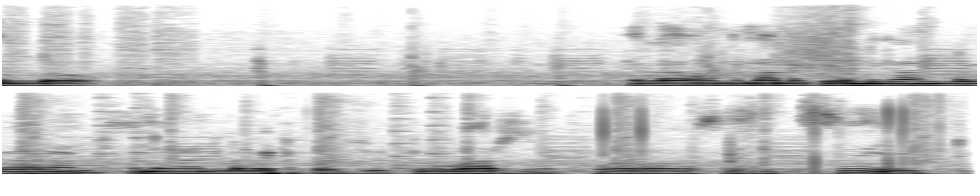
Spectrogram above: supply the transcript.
yellow. ఇలా ఉంది. మనకి ఎన్ని గంటలు కావాలంటే ఎన్ని గంటలు పెట్టుకోవచ్చు. Two hours four hours six eight.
